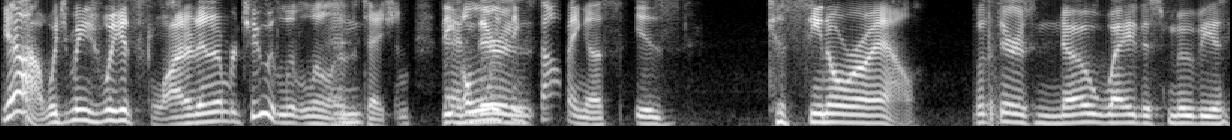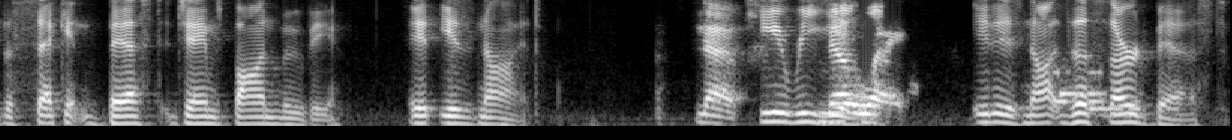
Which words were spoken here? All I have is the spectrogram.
Yeah, which means we could slot it in number two with little, little And- hesitation. The only thing stopping us is Casino Royale. But there's no way this movie is the second best James Bond movie. It is not. No, Period. no way. It is not the third best.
